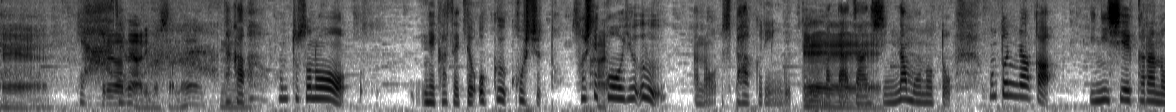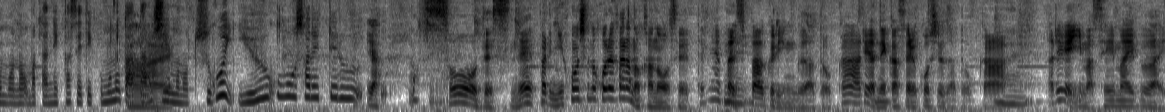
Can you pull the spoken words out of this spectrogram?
えーそれはね、ありましたね。うなんか、本当その、寝かせておく古酒と、そしてこういう、あの、スパークリングっていう、ええまた斬新なものと、本当になんか、古からのもの、また寝かせていくものと新しいものと、すごい融合されてるいやますね。そうですね。やっぱり日本酒のこれからの可能性ってね、やっぱりスパークリングだとか、あるいは寝かせる古酒だとか、あるいは今精米部合で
